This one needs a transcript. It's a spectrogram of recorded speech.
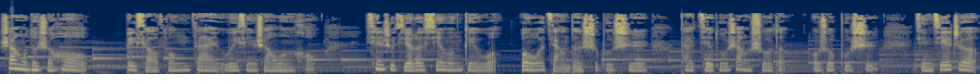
上午的时候，被小峰在微信上问候，先是截了新闻给我。问我讲的是不是他截图上说的？我说不是。紧接着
